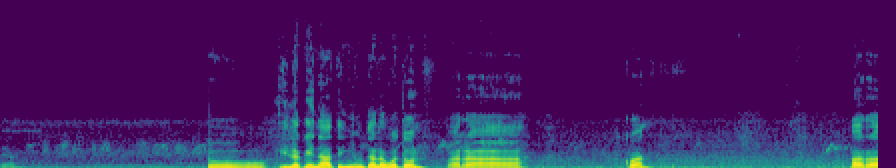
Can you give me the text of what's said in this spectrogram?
Ayan. So, ilagay natin yung dalawa doon para kuan para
